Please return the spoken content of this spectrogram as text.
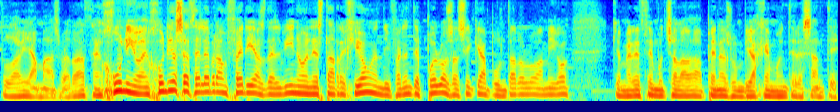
todavía más, ¿verdad? En junio, en junio se celebran ferias del vino en esta región, en diferentes pueblos, así que apuntároslo, amigos, que merece mucho la pena, es un viaje muy interesante.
